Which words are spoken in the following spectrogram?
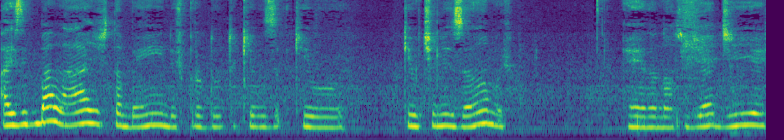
as embalagens também dos produtos que, que, o, que utilizamos é, no nosso dia a dia,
